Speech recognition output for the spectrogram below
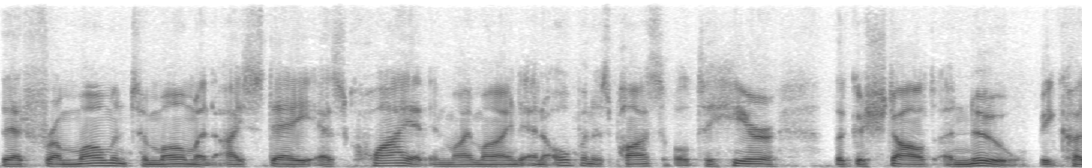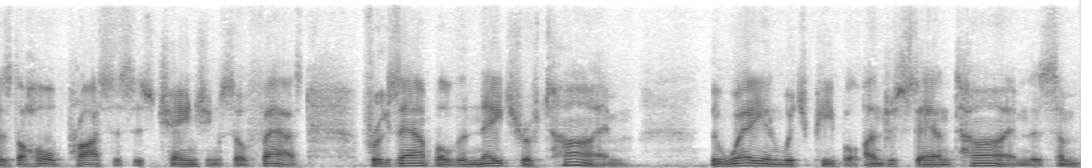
that from moment to moment I stay as quiet in my mind and open as possible to hear the gestalt anew because the whole process is changing so fast. For example, the nature of time, the way in which people understand time, there's some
